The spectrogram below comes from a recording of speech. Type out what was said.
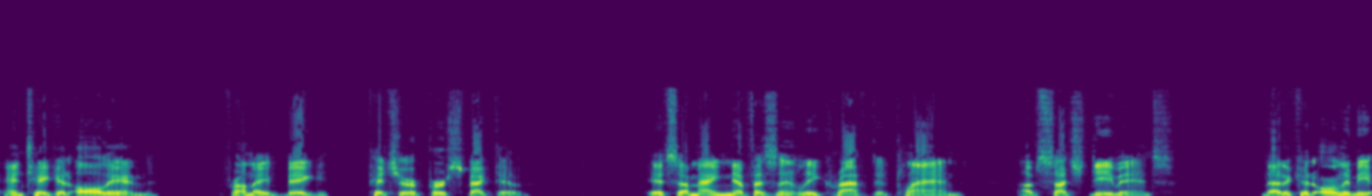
and take it all in from a big picture perspective, it's a magnificently crafted plan of such deviance that it could only be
